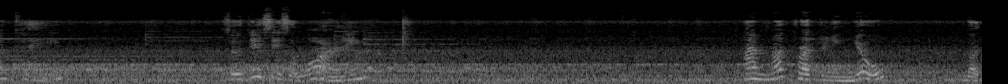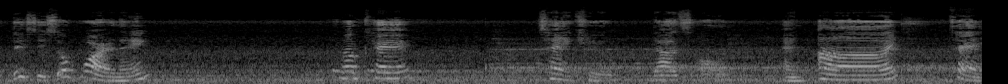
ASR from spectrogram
Okay. So this is a warning. I'm not threatening you, but this is a warning. Okay? Thank you. That's all. And I thank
